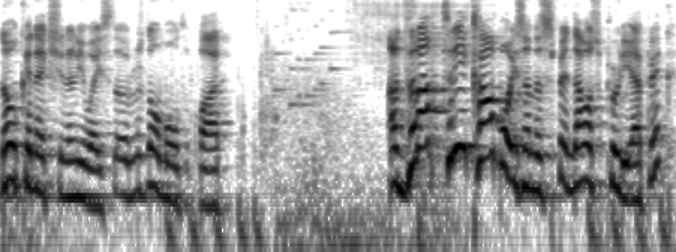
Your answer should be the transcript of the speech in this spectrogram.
no connection anyway, so there's no multiplier. I dropped three cowboys on the spin. That was pretty epic.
